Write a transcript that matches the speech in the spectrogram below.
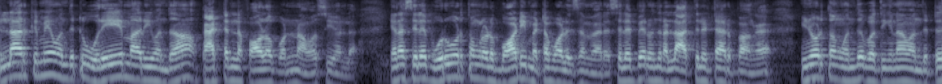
எல்லாருக்குமே வந்துட்டு ஒரே மாதிரி வந்து தான் பேட்டர்னில் ஃபாலோ பண்ணணும்னு அவசியம் இல்லை. ஏன்னா சில ஒரு ஒருத்தவங்களோட பாடி மெட்டபாலிசம் வேறு. சில பேர் வந்து நல்லா அத்லெட்டாக இருப்பாங்க. இன்னொருத்தவங்க வந்து பார்த்திங்கன்னா வந்துட்டு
